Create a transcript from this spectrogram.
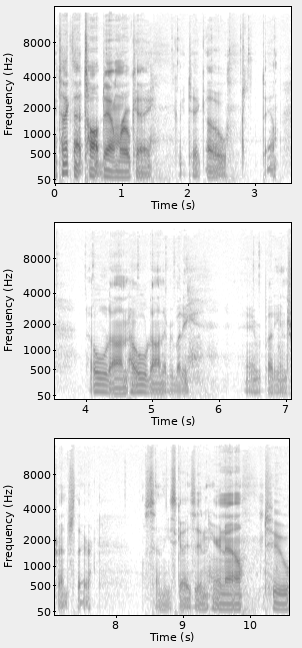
Can attack that top down, we're okay. Can we take... Oh, damn. Hold on, hold on, everybody. Everybody entrenched there. We'll send these guys in here now, too.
